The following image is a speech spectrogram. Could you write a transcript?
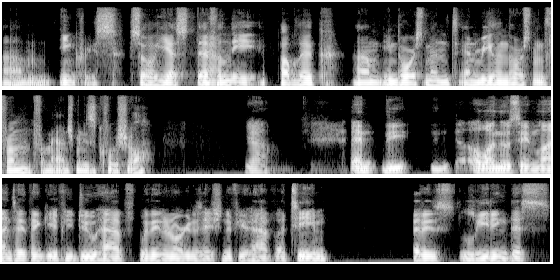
um, increase. So yes, definitely yeah. public um, endorsement and real endorsement from from management is crucial. Yeah, and the along those same lines, I think if you do have within an organization, if you have a team that is leading this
